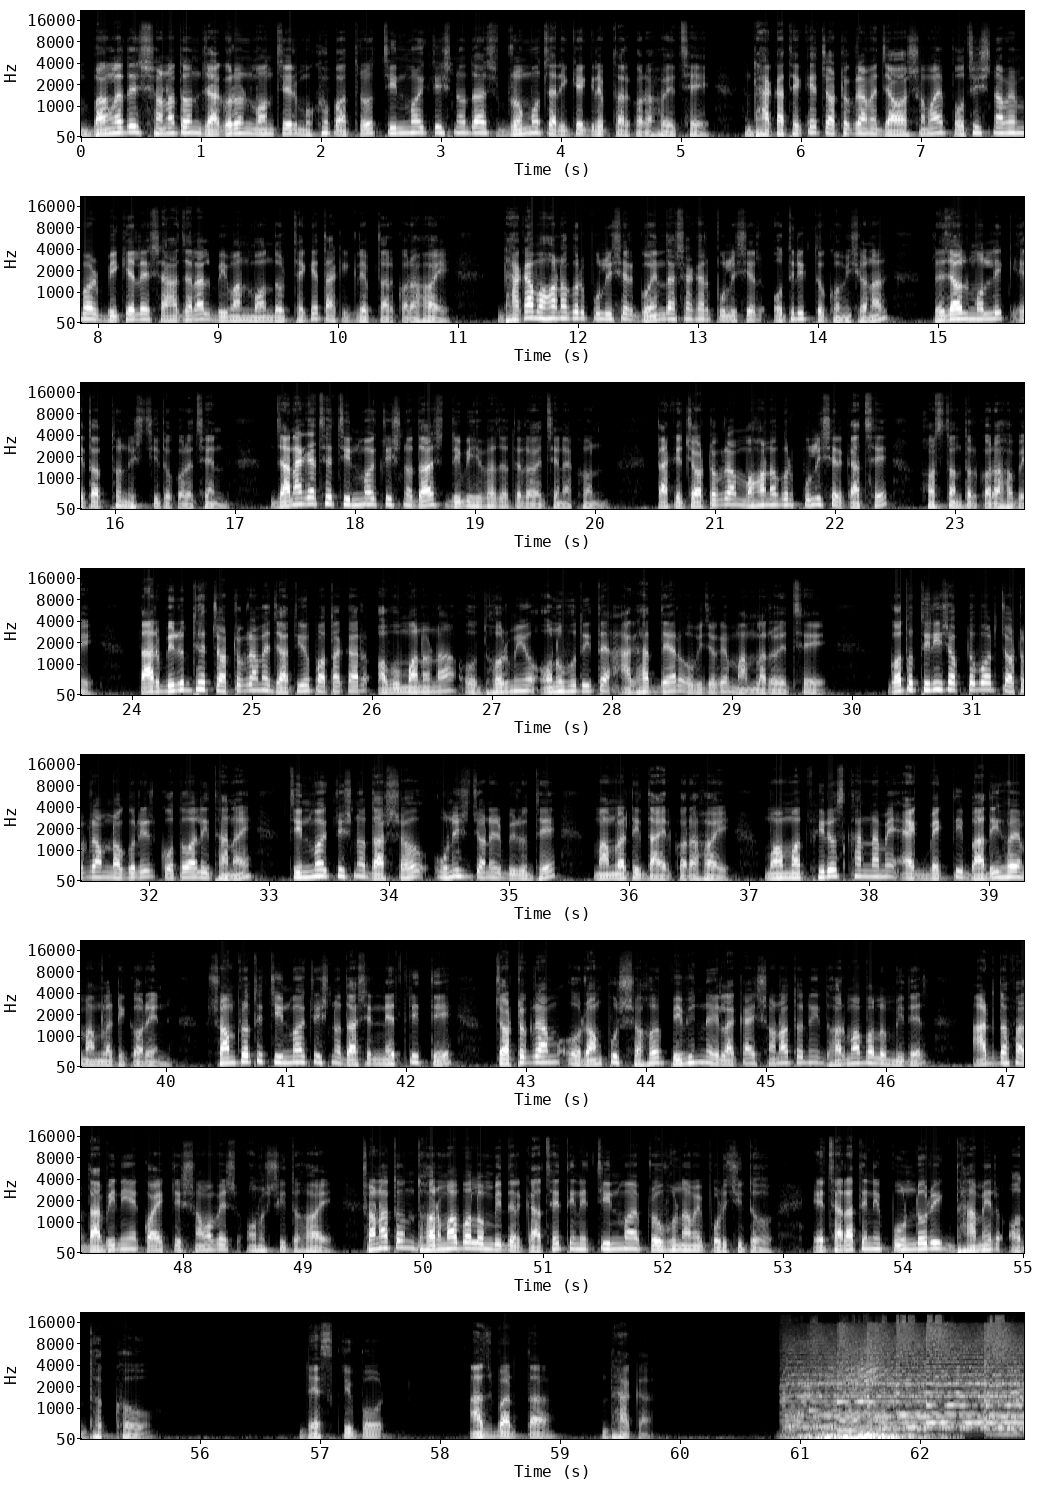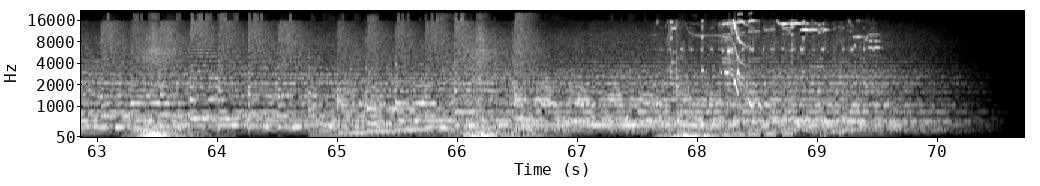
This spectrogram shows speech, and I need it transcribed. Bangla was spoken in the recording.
বাংলাদেশ সনাতন জাগরণ মঞ্চের মুখপাত্র চিন্ময় কৃষ্ণ দাস ব্রহ্মচারীকে গ্রেপ্তার করা হয়েছে। ঢাকা থেকে চট্টগ্রামে যাওয়ার সময় পঁচিশ নভেম্বর বিকেলে শাহজালাল বিমানবন্দর থেকে তাকে গ্রেপ্তার করা হয়। ঢাকা মহানগর পুলিশের গোয়েন্দা শাখার পুলিশের অতিরিক্ত কমিশনার রেজাউল মল্লিক এ তথ্য নিশ্চিত করেছেন। জানা গেছে, চিন্ময় কৃষ্ণ দাস ডিবি হেফাজতে রয়েছেন এখন। তাকে চট্টগ্রাম মহানগর পুলিশের কাছে হস্তান্তর করা হবে। তার বিরুদ্ধে চট্টগ্রামে জাতীয় পতাকার অবমাননা ও ধর্মীয় অনুভূতিতে আঘাত দেওয়ার অভিযোগে মামলা রয়েছে। গত তিরিশ অক্টোবর চট্টগ্রাম নগরীর কোতোয়ালি থানায় চিন্ময় কৃষ্ণ দাসসহ উনিশ জনের বিরুদ্ধে মামলাটি দায়ের করা হয়। মোহাম্মদ ফিরোজ খান নামে এক ব্যক্তি বাদী হয়ে মামলাটি করেন। সম্প্রতি চিন্ময় কৃষ্ণ দাসের নেতৃত্বে চট্টগ্রাম ও রংপুর সহ বিভিন্ন এলাকায় সনাতনী ধর্মাবলম্বীদের আট দফা দাবি নিয়ে কয়েকটি সমাবেশ অনুষ্ঠিত হয়। সনাতন ধর্মাবলম্বীদের কাছে তিনি চিন্ময় প্রভু নামে পরিচিত। এছাড়া তিনি পুণ্ডরিক ধামের অধ্যক্ষ। Desk report, Ajbarta, Dhaka.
